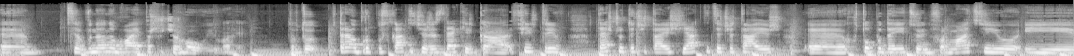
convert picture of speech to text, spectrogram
Е, це воно набуває першочергової ваги. Тобто треба пропускати через декілька фільтрів те, що ти читаєш, як ти це читаєш, е, хто подає цю інформацію, і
